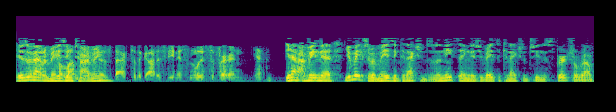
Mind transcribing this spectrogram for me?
Isn't that amazing Columbia timing? Goes back to the goddess Venus and Lucifer, and yeah. Yeah, I mean, uh, you make some amazing connections, and the neat thing is you made the connection between the spiritual realm.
